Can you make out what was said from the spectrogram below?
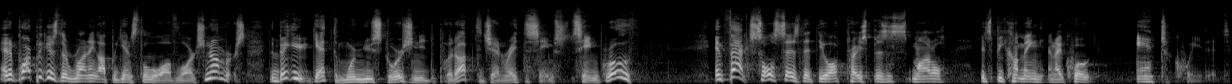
and in part because they're running up against the law of large numbers. The bigger you get, the more new stores you need to put up to generate the same, same growth. In fact, Sole says that the off price business model is becoming, and I quote, antiquated.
